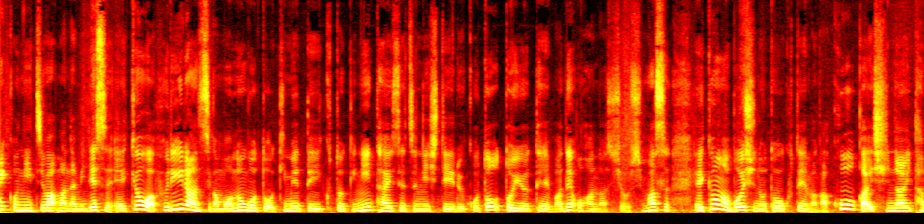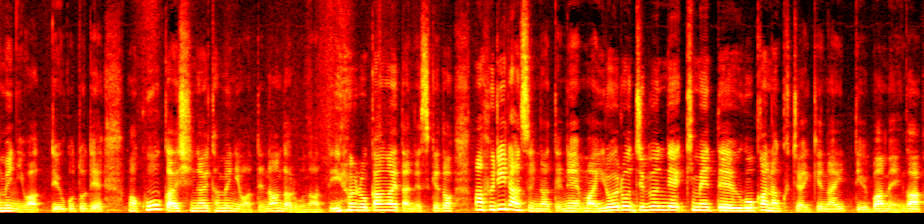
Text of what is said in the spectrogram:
はい、こんにちは、まなみです、えー、今日はフリーランスが物事を決めていくときに大切にしていることというテーマでお話をします。えー、今日の Voicy のトークテーマが後悔しないためにはっていうことで、まあ、後悔しないためにはってなんだろうなっていろいろ考えたんですけど、まあ、フリーランスになってね、まあ、いろいろ自分で決めて動かなくちゃいけないっていう場面が、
